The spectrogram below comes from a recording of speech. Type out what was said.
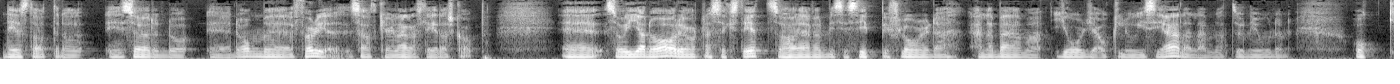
delstaterna i södern då, eh, de eh, följer South Carolinas ledarskap. Så i januari 1861 så har även Mississippi, Florida, Alabama, Georgia och Louisiana lämnat unionen. Och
